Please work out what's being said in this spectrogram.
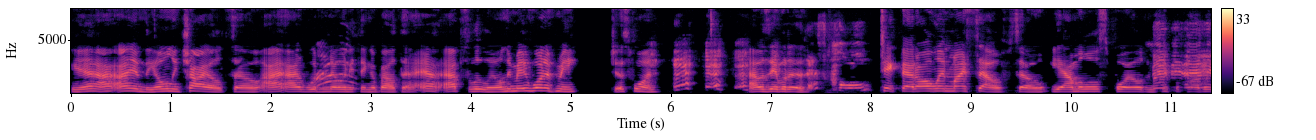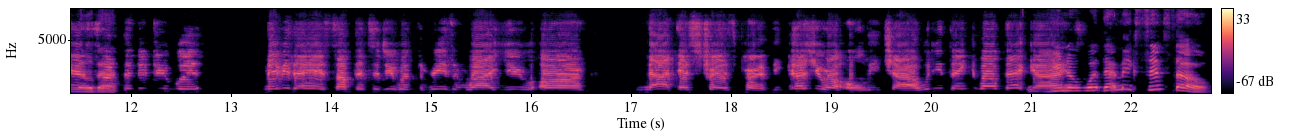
yeah, I, I am the only child, so I, I wouldn't know anything about that. A- absolutely. Only made one of me, just one. I was able to That's cool. take that all in myself. So yeah, I'm a little spoiled, and Maybe people probably has know that. something to do with maybe that has something to do with the reason why you are not as transparent because you are an only child. What do you think about that, guys? You know what? That makes sense though.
